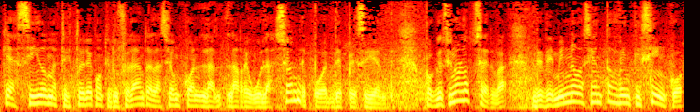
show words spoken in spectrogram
que ha sido nuestra historia constitucional en relación con la, regulación del poder del presidente. Porque si uno lo observa, desde 1925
